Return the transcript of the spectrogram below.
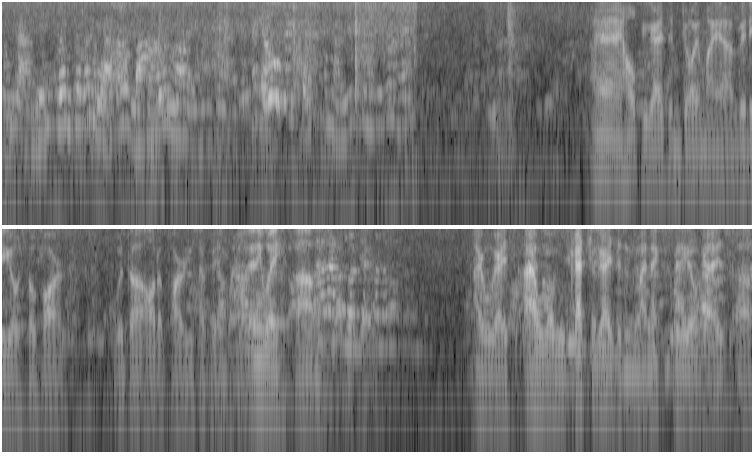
không làm những cơm cho nó già đó đúng không thấy I, hope you guys enjoy my uh, video so far with uh, all the parties I've been. But anyway, um, I will guys, I will, catch you guys in my next video, guys. Um,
